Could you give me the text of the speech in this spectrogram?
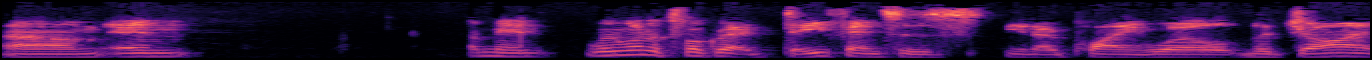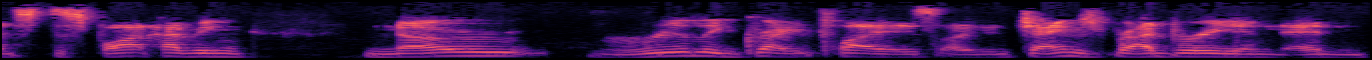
Um, and I mean, we want to talk about defenses, you know, playing well. The Giants, despite having no really great players, like James Bradberry and and,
